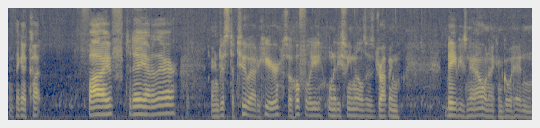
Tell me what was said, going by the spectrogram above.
I think I caught five today out of there and just a two out of here. So hopefully one of these females is dropping babies now and I can go ahead and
